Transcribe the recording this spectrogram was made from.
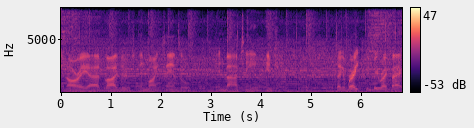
and RAI Advisors, and Mike Tanzel and My Team Insurance. We'll take a break and be right back.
